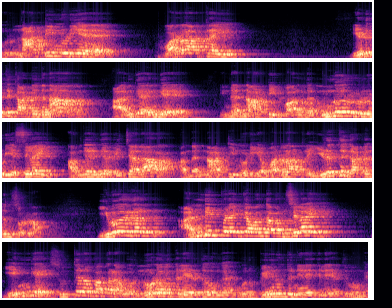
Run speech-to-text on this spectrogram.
ஒரு நாட்டினுடைய வரலாற்றை எடுத்து காட்டுதுன்னா அங்க அங்க இந்த நாட்டில் வாழ்ந்த முன்னோர்களுடைய சிலை அங்கங்க வச்சாதான் அந்த நாட்டினுடைய வரலாற்றை எடுத்து காட்டுதுன்னு சொல்லலாம். இவர்கள் அண்டி பிழைக்க வந்தவன் சிலை எங்க? சுத்தர பார்க்கலாம். ஒரு நூலகத்தில் எடுத்துக்கோங்க ஒரு பேருந்து நிலையத்தில் எடுத்துக்கோங்க.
